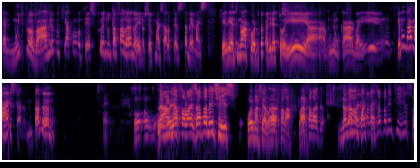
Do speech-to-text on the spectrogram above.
é muito provável que aconteça o que o Edu está falando aí, não sei o que o Marcelo pensa também, mas que ele entre num acordo com a diretoria, arrume um cargo aí, porque não dá mais, cara, não está dando. O, o, não, eu ia falar exatamente isso. Oi, Marcelo, pode ah, falar. Claro. Pode falar. Não, não, não, não pode falar exatamente isso.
